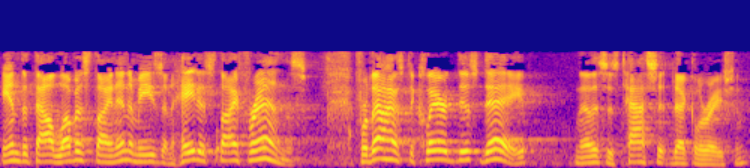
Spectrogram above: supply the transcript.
in that thou lovest thine enemies and hatest thy friends. For thou hast declared this day, now this is tacit declaration,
